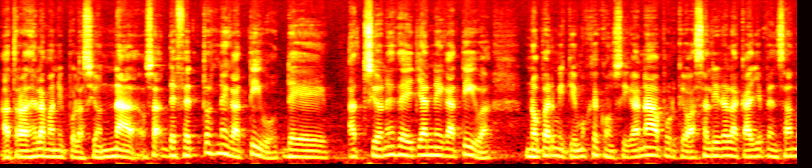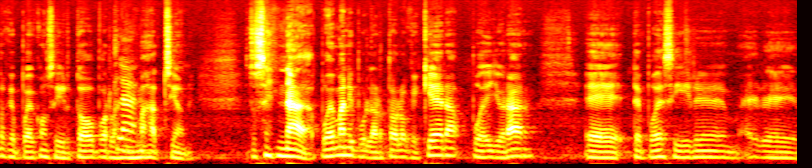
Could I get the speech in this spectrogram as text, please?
a través de la manipulación nada. O sea, defectos negativos, de acciones de ella negativas, no permitimos que consiga nada porque va a salir a la calle pensando que puede conseguir todo por las Claro. mismas acciones. Entonces, nada, puede manipular todo lo que quiera, puede llorar, eh, te puede decir, eh, eh,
